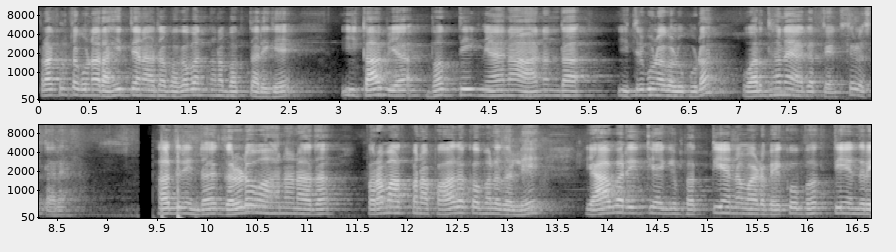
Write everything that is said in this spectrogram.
ಪ್ರಾಕೃತ ಗುಣರಾಹಿತ್ಯನಾದ ಭಗವಂತನ ಭಕ್ತರಿಗೆ ಈ ಕಾವ್ಯ ಭಕ್ತಿ, ಜ್ಞಾನ, ಆನಂದ ಈ ತ್ರಿಗುಣಗಳು ಕೂಡ ವರ್ಧನೆ ಆಗತ್ತೆ ಅಂತ ತಿಳಿಸ್ತಾರೆ. ಆದ್ದರಿಂದ ಗರುಡ ವಾಹನನಾದ ಪರಮಾತ್ಮನ ಪಾದಕಮಲದಲ್ಲಿ ಯಾವ ರೀತಿಯಾಗಿ ಭಕ್ತಿಯನ್ನು ಮಾಡಬೇಕು, ಭಕ್ತಿ ಅಂದರೆ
